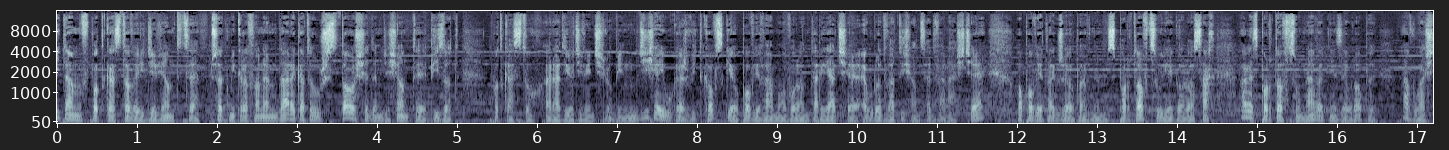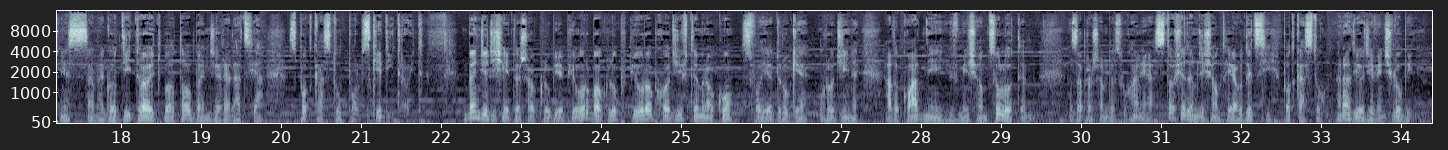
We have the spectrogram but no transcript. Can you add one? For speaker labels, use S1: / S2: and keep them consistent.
S1: Witam w podcastowej dziewiątce. Przed mikrofonem Darek, a to już 170. epizod podcastu Radio 9 Lubin. Dzisiaj Łukasz Witkowski opowie Wam o wolontariacie Euro 2012. Opowie także o pewnym sportowcu, jego losach, ale sportowcu nawet nie z Europy, a właśnie z samego Detroit, bo to będzie relacja z podcastu Polskie Detroit. Będzie dzisiaj też o klubie Piór, bo klub Piór obchodzi w tym roku swoje drugie urodziny, a dokładniej w miesiącu lutym. Zapraszam do słuchania 170. audycji podcastu Radio 9 Lubin.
